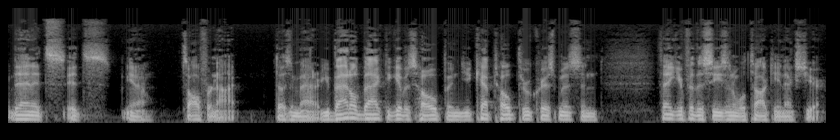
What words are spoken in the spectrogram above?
then it's it's you know it's all for naught. Doesn't matter. You battled back to give us hope, and you kept hope through Christmas. And thank you for the season. We'll talk to you next year.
